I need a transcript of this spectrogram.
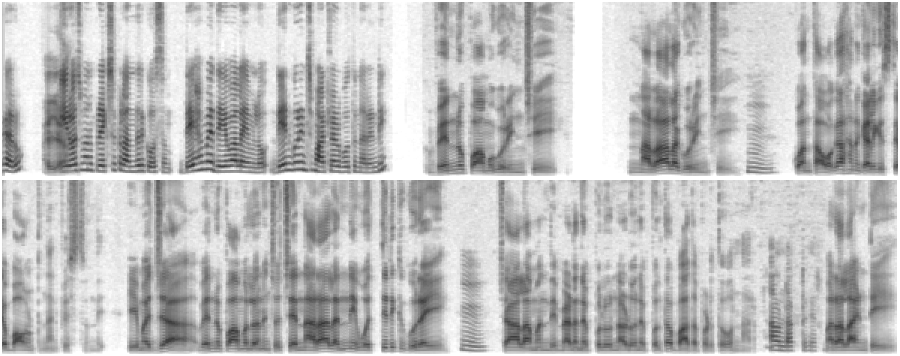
గారు ఈ రోజు మన ప్రేక్షకులందరి కోసం దేహమే దేవాలయంలో దేని గురించి మాట్లాడబోతున్నారండి? వెన్నుపాము గురించి నరాల గురించి కొంత అవగాహన కలిగిస్తే బాగుంటుంది అనిపిస్తుంది ఈ మధ్య వెన్నుపాములో నుంచి వచ్చే నరాలన్నీ ఒత్తిడికి గురై. చాలా మంది మెడ నొప్పులు నడు నొప్పులతో బాధపడుతూ ఉన్నారు. అవును డాక్టర్ గారు. మరి అలాంటి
